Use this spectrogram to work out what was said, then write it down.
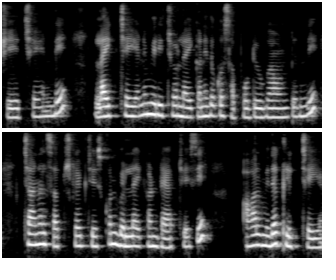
షేర్ చేయండి. లైక్ చేయండి. మీరు ఇచ్చే లైక్ అనేది ఒక సపోర్టివ్గా ఉంటుంది. ఛానల్ సబ్స్క్రైబ్ చేసుకొని బెల్ ఐకాన్ ట్యాప్ చేసి ఆల్ మీద క్లిక్ చేయండి.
